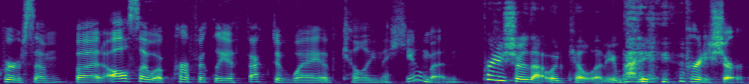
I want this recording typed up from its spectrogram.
gruesome, but also a perfectly effective way of killing a human. Pretty sure that would kill anybody. Pretty sure.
